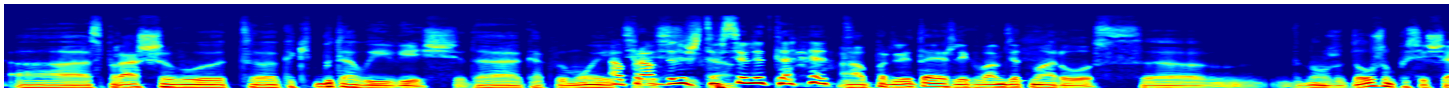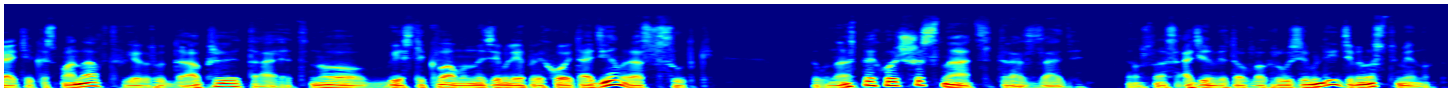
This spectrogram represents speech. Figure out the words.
А, спрашивают э, какие-то бытовые вещи, да, как вы моете. А правда ли, что все летает? А прилетает ли к вам Дед Мороз? Э, ну, уже должен посещать и космонавтов? Я говорю, да, прилетает. Но если к вам он на Земле приходит один раз в сутки, то у нас приходит 16 раз за день. Потому что у нас один виток вокруг Земли 90 минут.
